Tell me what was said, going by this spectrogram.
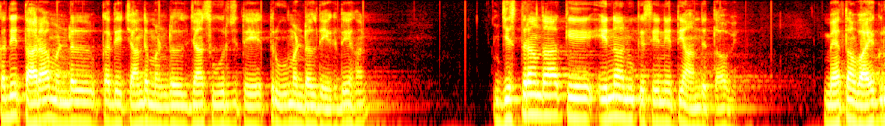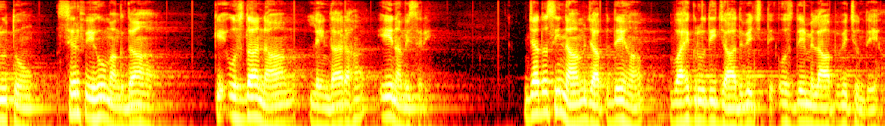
ਕਦੇ ਤਾਰਾ ਮੰਡਲ, ਕਦੇ ਚੰਦ ਮੰਡਲ ਜਾਂ ਸੂਰਜ ਤੇ ਧਰੂ ਮੰਡਲ ਦੇਖਦੇ ਹਨ। ਜਿਸ ਤਰ੍ਹਾਂ ਦਾ ਕਿ ਇਹਨਾਂ ਨੂੰ ਕਿਸੇ ਨੇ ਧਿਆਨ ਦਿੱਤਾ ਹੋਵੇ। ਮੈਂ ਤਾਂ ਵਾਹਿਗੁਰੂ ਤੋਂ ਸਿਰਫ ਇਹੋ ਮੰਗਦਾ ਹਾਂ ਕਿ ਉਸ ਦਾ ਨਾਮ ਲੈਂਦਾ ਰਹਾ, ਇਹ ਨਾ ਵਿਸਰੇ। ਜਦ ਅਸੀਂ ਨਾਮ ਜਪਦੇ ਹਾਂ, ਵਾਹਿਗੁਰੂ ਦੀ ਯਾਦ ਵਿੱਚ ਤੇ ਉਸ ਦੇ ਮਿਲਾਪ ਵਿੱਚ ਹੁੰਦੇ ਹਾਂ।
